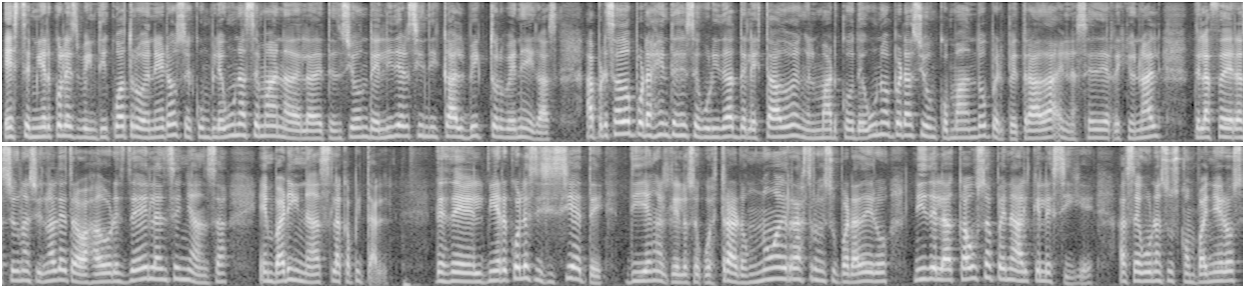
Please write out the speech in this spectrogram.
Este miércoles 24 de enero se cumple una semana de la detención del líder sindical Víctor Venegas, apresado por agentes de seguridad del Estado en el marco de una operación comando perpetrada en la sede regional de la Federación Nacional de Trabajadores de la Enseñanza en Barinas, la capital. Desde el miércoles 17, día en el que lo secuestraron, no hay rastros de su paradero ni de la causa penal que le sigue, aseguran sus compañeros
